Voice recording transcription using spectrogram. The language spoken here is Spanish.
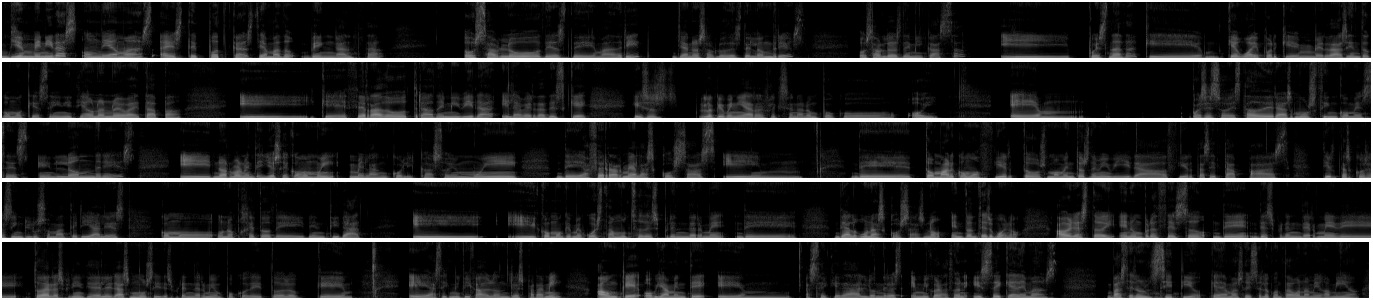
Bienvenidas un día más a este podcast llamado Venganza. Os hablo desde Madrid, ya no os hablo desde Londres, os hablo desde mi casa y pues nada, que qué guay porque en verdad siento como que se inicia una nueva etapa y que he cerrado otra de mi vida y la verdad es que eso es lo que venía a reflexionar un poco hoy. Em, pues eso, he estado de Erasmus cinco meses en Londres y normalmente yo soy como muy melancólica, soy muy de aferrarme a las cosas y mm, de tomar como ciertos momentos de mi vida, ciertas etapas, ciertas cosas incluso materiales como un objeto de identidad y, y como que me cuesta mucho desprenderme de, de, algunas cosas, ¿no? Entonces, bueno, ahora estoy en un proceso de desprenderme de toda la experiencia del Erasmus y desprenderme un poco de todo lo que eh, ha significado Londres para mí, aunque obviamente em, se queda Londres en mi corazón y sé que además va a ser un sitio, que además hoy se lo contaba una amiga mía,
